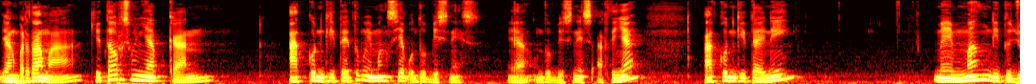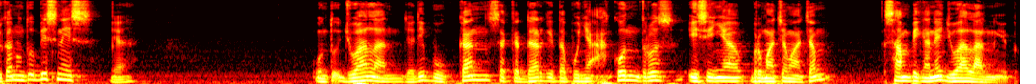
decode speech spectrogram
Yang pertama, kita harus menyiapkan akun kita itu memang siap untuk bisnis ya, untuk bisnis. Artinya akun kita ini memang ditujukan untuk bisnis ya untuk jualan. Jadi bukan sekedar kita punya akun terus isinya bermacam-macam, sampingannya jualan gitu.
